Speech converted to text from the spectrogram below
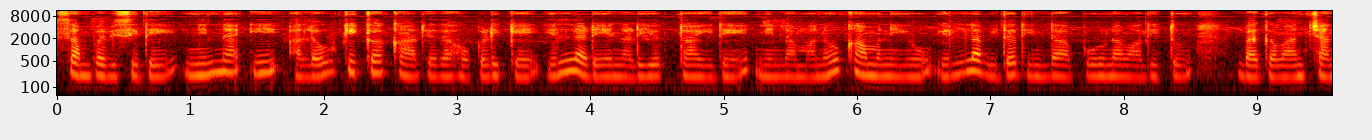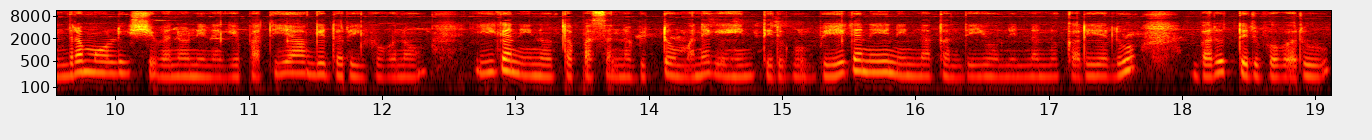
ಸಂಭವಿಸಿದೆ. ನಿನ್ನ ಈ ಅಲೌಕಿಕ ಕಾರ್ಯದ ಹೊಗಳಿಕೆ ಎಲ್ಲೆಡೆ ನಡೆಯುತ್ತಾ ಇದೆ. ನಿನ್ನ ಮನೋಕಾಮನೆಯು ಎಲ್ಲ ವಿಧದಿಂದ ಪೂರ್ಣವಾದಿತು. ಭಗವಾನ್ ಚಂದ್ರಮೌಳಿ ಶಿವನು ನಿನಗೆ ಪತಿಯಾಗಿ ದೊರೆಯುವವನು. ಈಗ ನೀನು ತಪಸ್ಸನ್ನು ಬಿಟ್ಟು ಮನೆಗೆ ಹಿಂತಿರುಗು. ಬೇಗನೆ ನಿನ್ನ ತಂದೆಯು ನಿನ್ನನ್ನು ಕರೆಯಲು ಬರುತ್ತಿರುವವರು.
